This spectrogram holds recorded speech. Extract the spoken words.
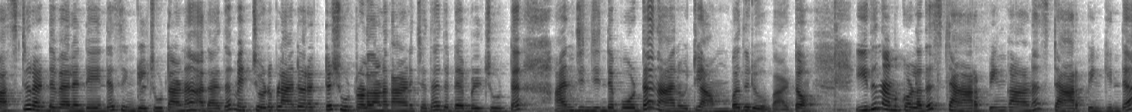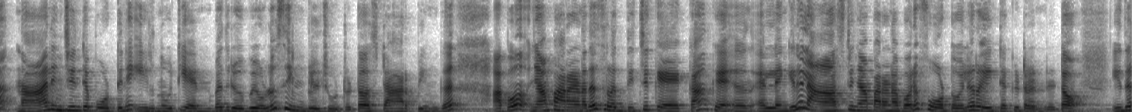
ഫസ്റ്റ് റെഡ് വാലന്റൈന്റെ സിംഗിൾ ഷൂട്ടാണ് അതായത് മെച്ചോർഡ് പ്ലാന്റ് ഒരൊറ്റ ഷൂട്ടുള്ളതാണ് കാണിച്ചത്. ഇത് ഡബിൾ ഷൂട്ട് അഞ്ചിഞ്ചിന്റെ പോട്ട് നാനൂറ്റി അമ്പത് രൂപ കേട്ടോ ഇത് നമുക്കുള്ളത് സ്റ്റാർ പിങ്ക് ആണ്. സ്റ്റാർ പിങ്കിന്റെ നാലിഞ്ചിന്റെ പോട്ടിന് ഇരുന്നൂറ്റി എൺപത് രൂപയുള്ളൂ സിംഗിൾ ഷൂട്ട് കേട്ടോ സ്റ്റാർ പിങ്ക് അപ്പോൾ ഞാൻ പറയണത് ശ്രദ്ധിച്ച് കേൾക്കാം. അല്ലെങ്കിൽ ലാസ്റ്റ് ഞാൻ പറയണ പോലെ ഫോട്ടോയിൽ റേറ്റ് ഒക്കെ ഇട്ടിട്ടുണ്ട് കേട്ടോ ഇത്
